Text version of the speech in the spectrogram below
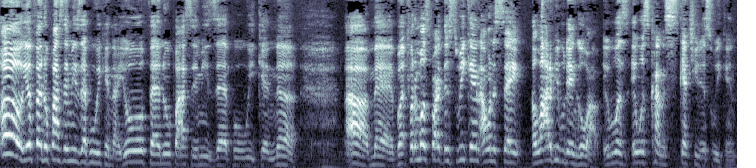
oh, eu fé no passe mi pro weekend now. Yo fé no passe mi pro weekend. Ah man, but for the most part this weekend, I want to say a lot of people didn't go out. It was it was kind of sketchy this weekend.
